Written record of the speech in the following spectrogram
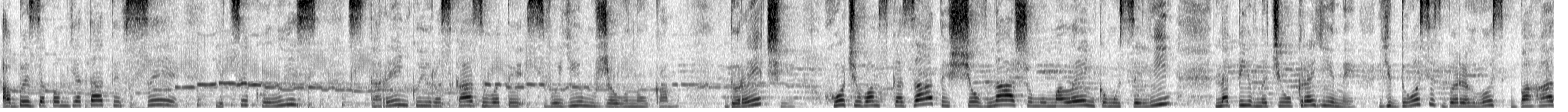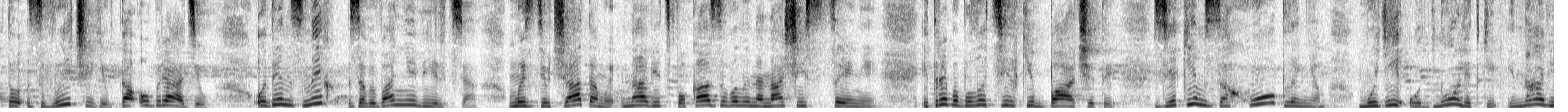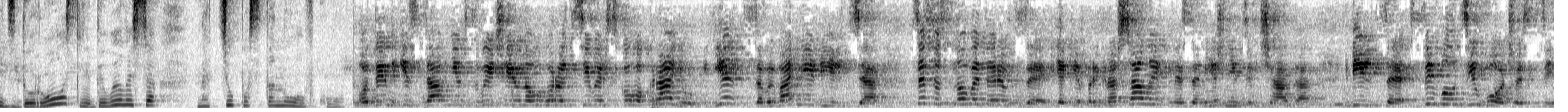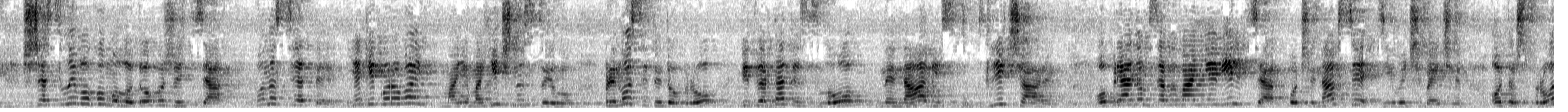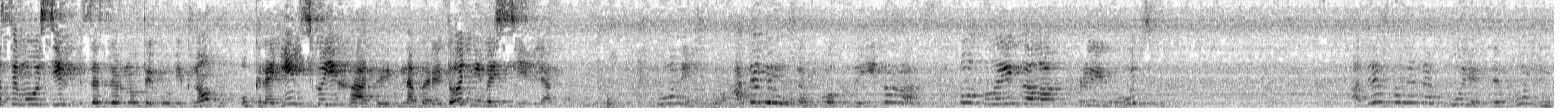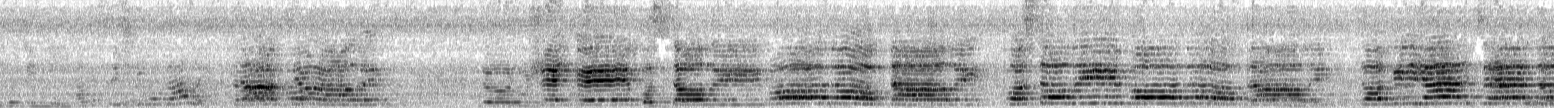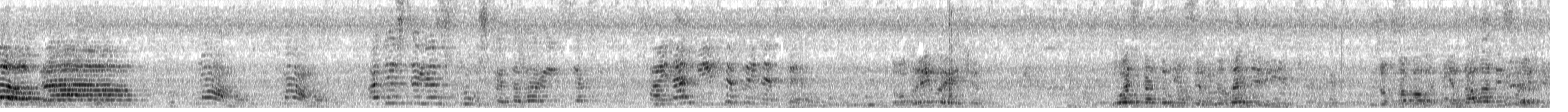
аби запам'ятати все і це колись старенькою розказувати своїм вже онукам. До речі, хочу вам сказати, що в нашому маленькому селі на півночі України й досі збереглось багато звичаїв та обрядів. Один з них завивання вільця. Ми з дівчатами навіть показували на нашій сцені. І треба було тільки бачити, з яким захопленням мої однолітки і навіть дорослі дивилися на цю постановку. Один із давніх звичаїв Новгород-Сіверського краю є завивання вільця. Це соснове деревце, яке прикрашали незаміжні дівчата. Вільце символ дівочості, щасливого молодого життя. Воно святе, як і коровай, має магічну силу приносити добро, відвертати зло, ненависть, злі чари. Обрядом завивання вільця починався дівич вечір. Отож просимо усіх зазирнути у вікно української хати напередодні весілля. Донечко, а ти дружок покликала? Покликала, прийдуть. А де ж вони знаходяться, боженько ти мій? А ви стрічки побрали? Так, побрали. Доруженьки постали, потоптали, по столи потоптали, доки яйце добрав. Мамо, мамо, а де ж я з дружкою заварився? Хай нам віце принесе. Добрий вечір. Ось картопуся, зелене вівче, щоб запам'ятала ти своє дівчинку.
